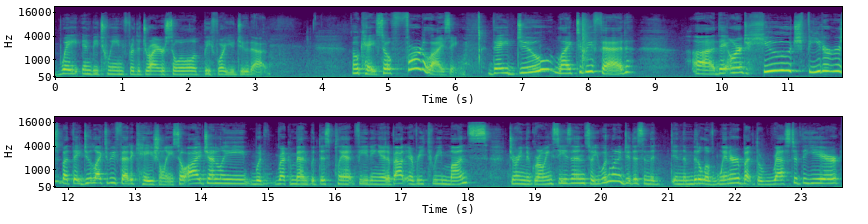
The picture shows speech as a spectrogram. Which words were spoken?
wait in between for the drier soil before you do that. Okay, so fertilizing. They do like to be fed uh, they aren't huge feeders, but they do like to be fed occasionally. So I generally would recommend with this plant feeding it about every three months during the growing season. So you wouldn't want to do this in the in the middle of winter, but the rest of the year,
